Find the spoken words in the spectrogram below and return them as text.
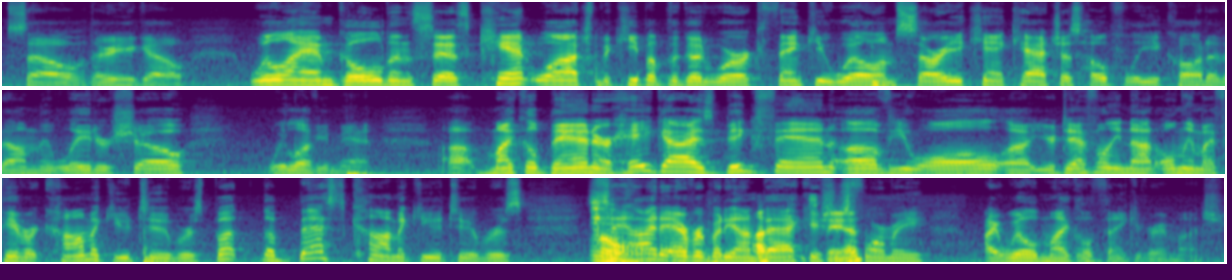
So there you go. Will I am Golden says can't watch, but keep up the good work. Thank you, Will. I'm sorry you can't catch us. Hopefully you caught it on the later show. We love you, man. Uh, Michael Banner, hey guys, big fan of you all. Uh, you're definitely not only my favorite comic YouTubers, but the best comic YouTubers. Say hi to everybody on Uh, back issues man. for me. I will, Michael. Thank you very much.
